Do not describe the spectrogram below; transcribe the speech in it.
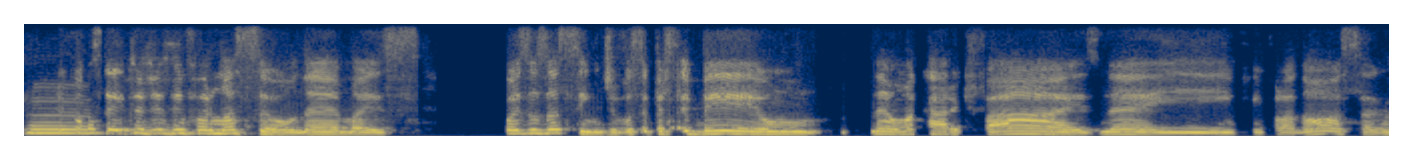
Hum, preconceito e desinformação, né? Mas coisas assim, de você perceber um, né, uma cara que faz, né? E, enfim, falar, nossa,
